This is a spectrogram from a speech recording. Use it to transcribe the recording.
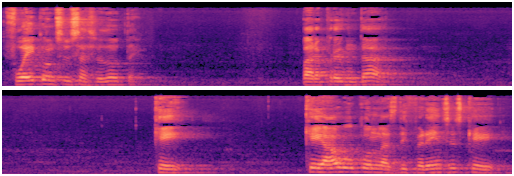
Fue con su sacerdote para preguntar, ¿qué, ¿qué hago con las diferencias que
